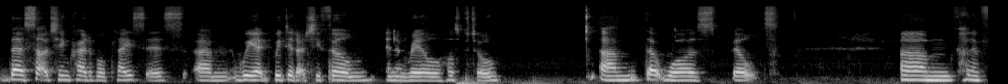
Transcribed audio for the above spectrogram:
they're such incredible places. Um, we had, we did actually film in a real hospital um, that was built um, kind of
